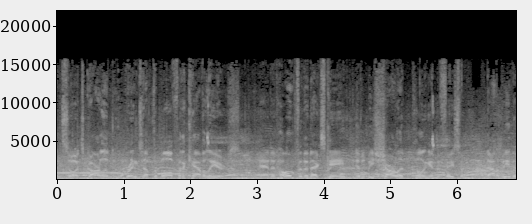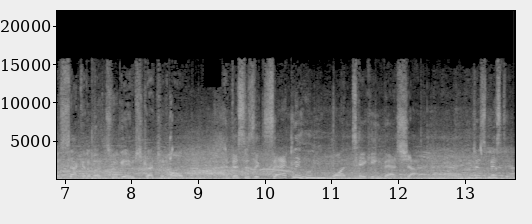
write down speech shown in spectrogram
And so it's Garland who brings up the ball for the Cavaliers. And at home for the next game, it'll be Charlotte pulling in to face them. That'll be the second of a two-game stretch at home. And this is exactly who you want taking that shot. You just missed it.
